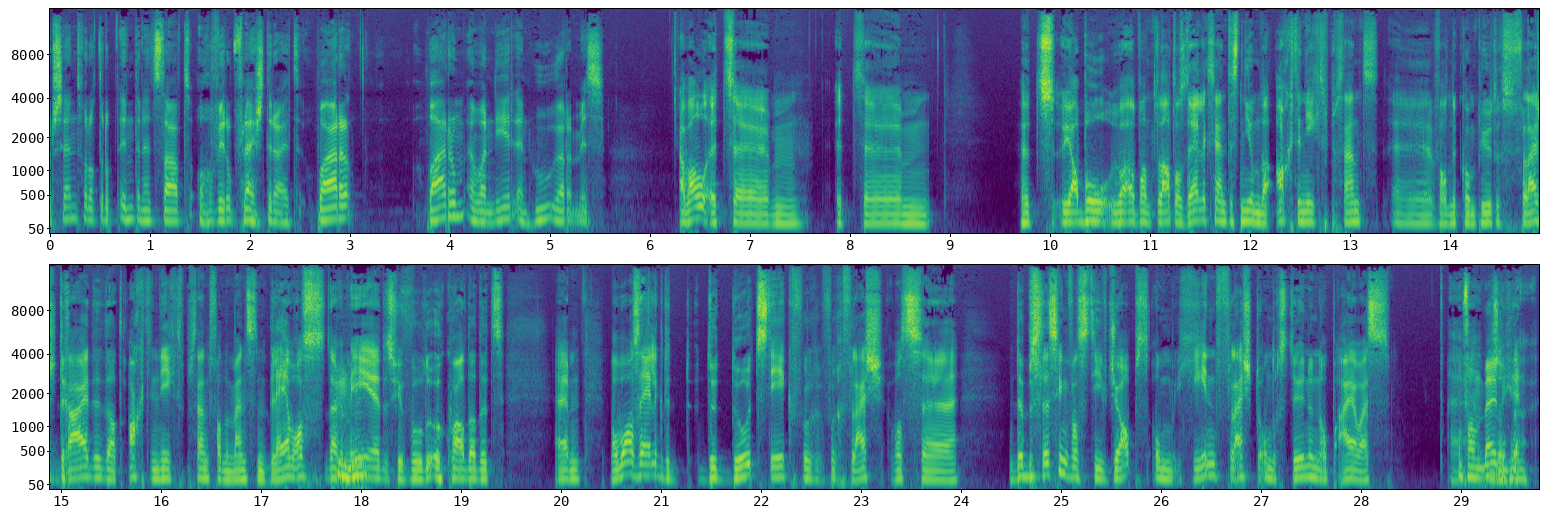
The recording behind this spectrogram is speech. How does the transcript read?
van wat er op het internet staat ongeveer op Flash draait. Waar, waarom en wanneer en hoe gaat het mis? Ah, wel, het, ehm, het, ehm, het, ja, bol, wa- want laat ons duidelijk zijn, het is niet omdat 98% eh, van de computers Flash draaide, dat 98% van de mensen blij was daarmee. Mhm. Dus je voelde ook wel dat het... ehm, maar wat was eigenlijk de, de doodsteek voor, voor Flash? Was eh, de beslissing van Steve Jobs om geen Flash te ondersteunen op iOS. Eh, Van bij dus op begin. de-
